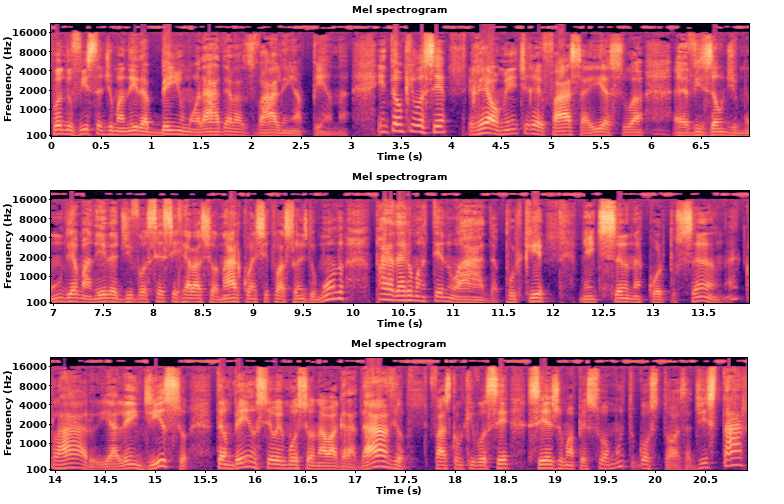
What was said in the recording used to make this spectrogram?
quando vista de maneira bem humorada, elas valem a pena. Então que você realmente refaça aí a sua eh, visão de mundo e a maneira de você se relacionar com as situações do mundo para dar uma atenuada, porque mente sana, corpo sano, é claro, e além disso, também o seu emocional agradável faz com que você seja uma pessoa muito gostosa de estar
